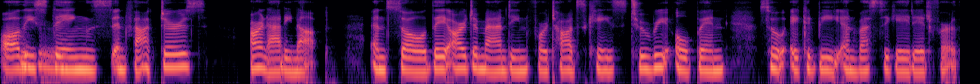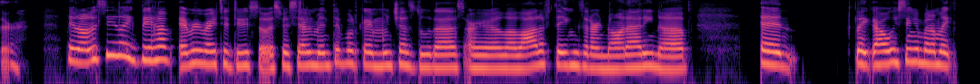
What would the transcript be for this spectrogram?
all these Mhm. things and factors aren't adding up. And so they are demanding for Todd's case to reopen so it could be investigated further. And honestly, like they have every right to do so, especialmente porque hay muchas dudas, are a lot of things that are not adding up. And like I always think about, I'm like,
